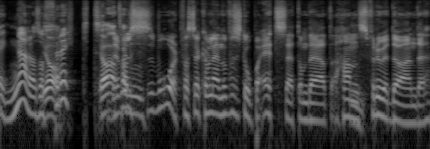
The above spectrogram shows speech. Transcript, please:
pengar, alltså Ja. fräckt. Ja, Det är väl han, svårt, fast jag kan väl ändå förstå på ett sätt om det är att hans fru är döende,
